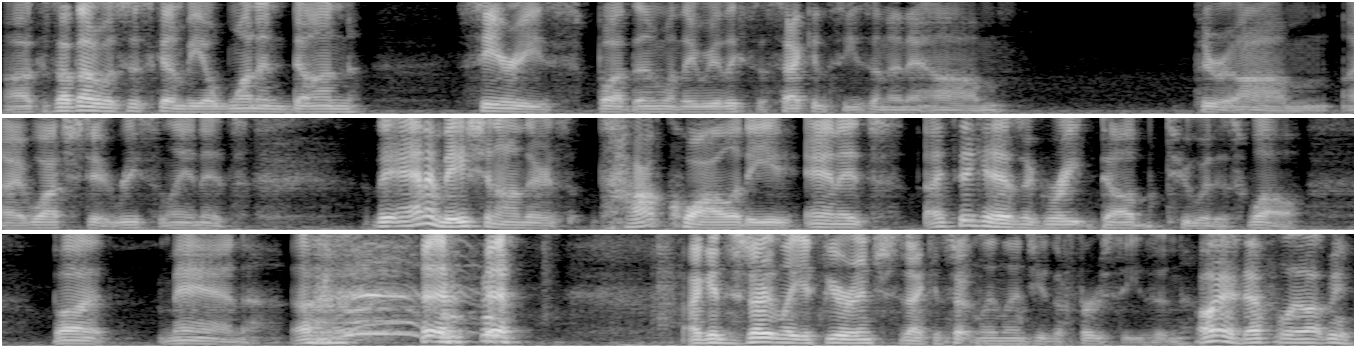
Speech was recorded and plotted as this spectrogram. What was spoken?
because I thought it was just gonna be a one and done series, but then when they released the second season and um through um I watched it recently and it's the animation on there is top quality and it's I think it has a great dub to it as well. But man, I can certainly if you're interested, I can certainly lend you the first season. Oh yeah, definitely. Let me.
